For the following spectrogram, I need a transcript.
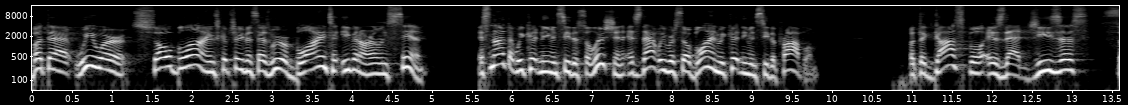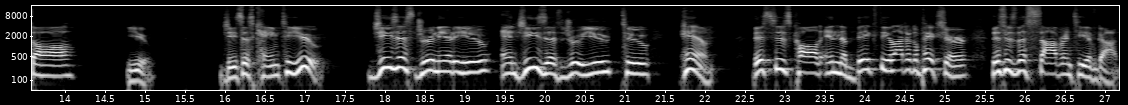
But that we were so blind, scripture even says we were blind to even our own sin. It's not that we couldn't even see the solution, it's that we were so blind we couldn't even see the problem. But the gospel is that Jesus saw you. Jesus came to you. Jesus drew near to you, and Jesus drew you to him. This is called, in the big theological picture, this is the sovereignty of God.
